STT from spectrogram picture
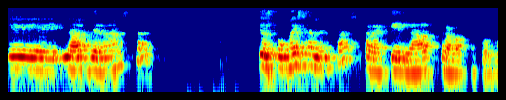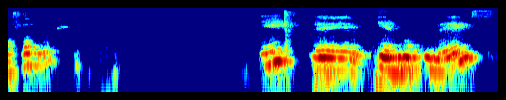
eh, la app de Randstad, que os pongáis alertas para que la app trabaje por vosotros y eh, que brujuléis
